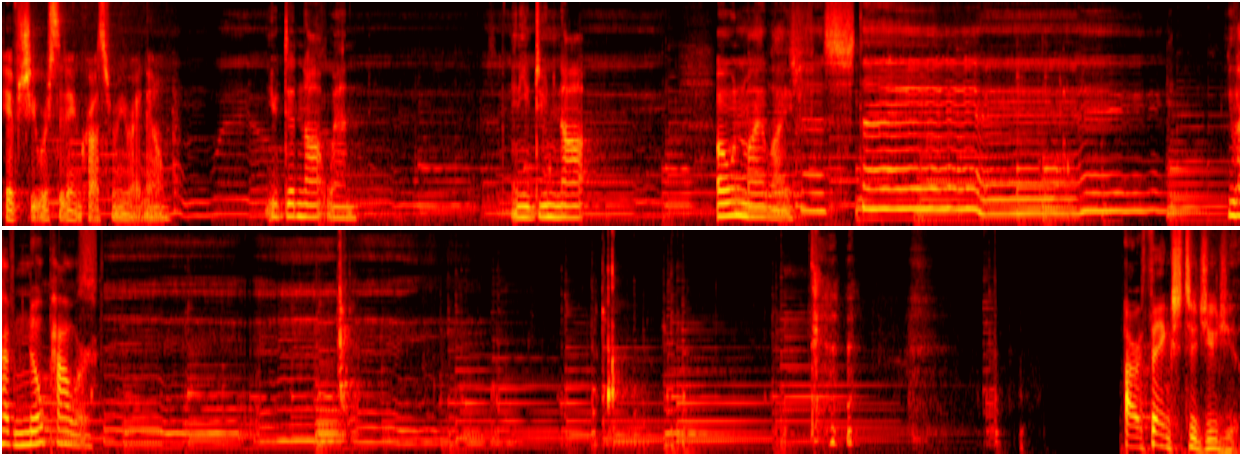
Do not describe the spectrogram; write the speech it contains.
if she were sitting across from you right now? You did not win. And you do not own my life. You have no power. Our thanks to Juju.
